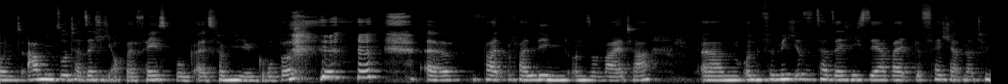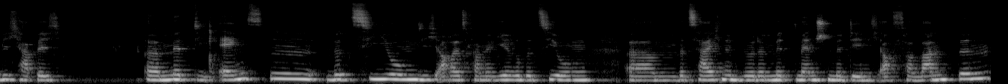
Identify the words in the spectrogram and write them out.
und haben uns so tatsächlich auch bei Facebook als Familiengruppe äh, ver verlinkt und so weiter. Ähm, und für mich ist es tatsächlich sehr weit gefächert. Natürlich habe ich äh, mit die engsten Beziehungen, die ich auch als familiäre Beziehungen ähm, bezeichnen würde mit Menschen, mit denen ich auch verwandt bin.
